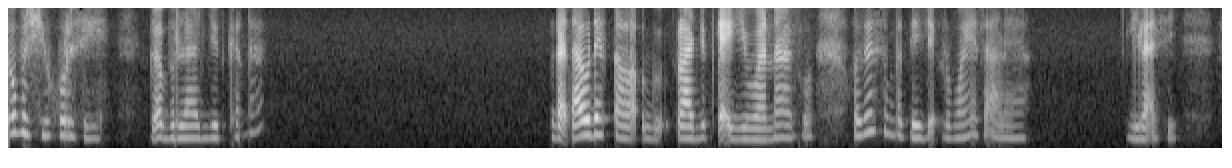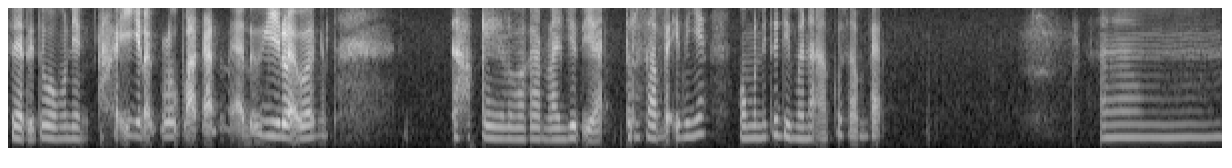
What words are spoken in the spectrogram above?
aku bersyukur sih gak berlanjut karena nggak tahu deh kalau lanjut kayak gimana aku. Waktu itu sempet diajak ke rumahnya soalnya. Gila sih saat itu momen yang ah, ingin aku lupakan. Aduh gila banget. Oke lupakan lanjut ya. Terus sampai intinya momen itu di mana aku sampai um,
